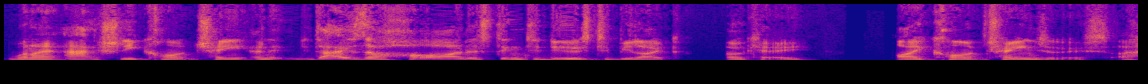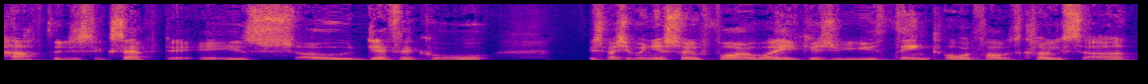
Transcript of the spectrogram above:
when I actually can't change, and it, that is the hardest thing to do is to be like, okay, I can't change this. I have to just accept it. It is so difficult, especially when you're so far away because you think, oh, if I was closer,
